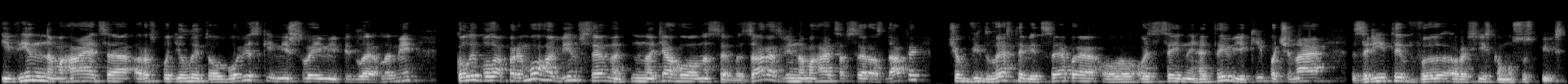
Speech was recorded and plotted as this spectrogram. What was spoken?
і він намагається розподілити обов'язки між своїми підлеглими. Коли була перемога, він все на- натягував на себе. Зараз він намагається все роздати, щоб відвести від себе ось цей негатив, який починає зріти в російському суспільстві.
